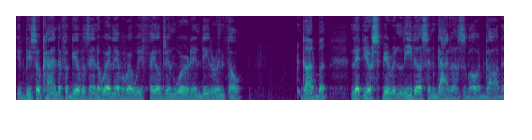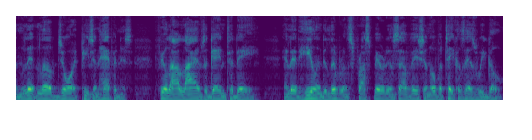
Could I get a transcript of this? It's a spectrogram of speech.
you'd be so kind to forgive us anywhere and everywhere we failed you in word, in deed, or in thought. God, but let your spirit lead us and guide us, Lord God, and let love, joy, peace, and happiness fill our lives again today and let healing, deliverance, prosperity, and salvation overtake us as we go.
